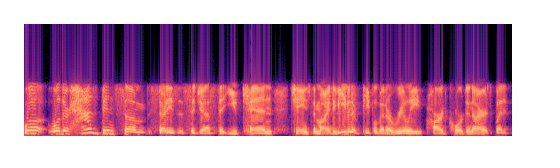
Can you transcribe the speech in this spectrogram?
Well, well, there has been some studies that suggest that you can change the mind of even of people that are really hardcore deniers. But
